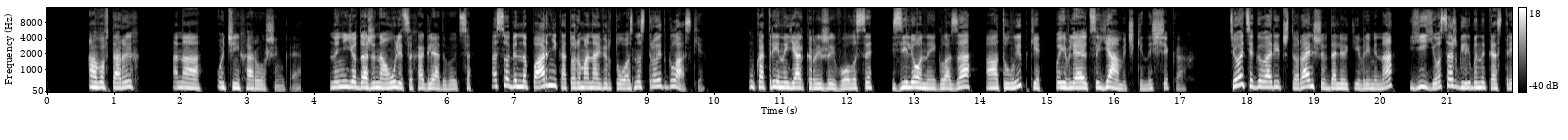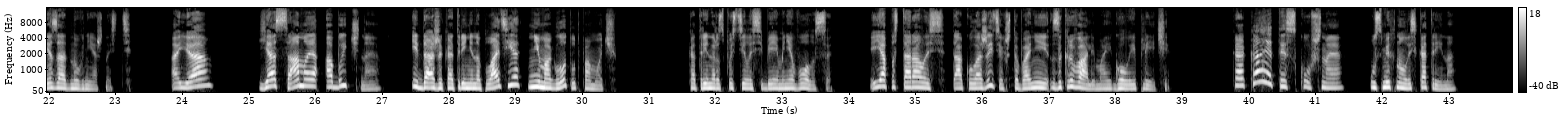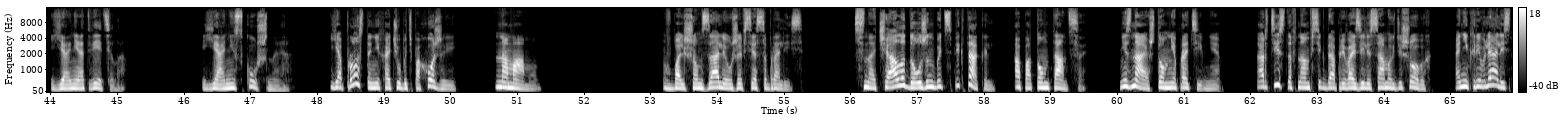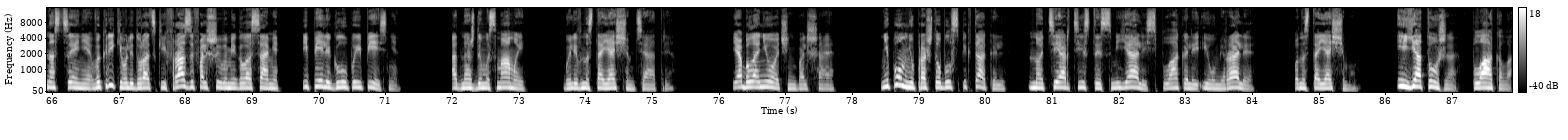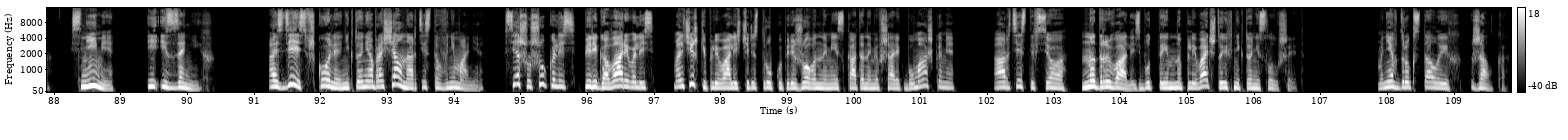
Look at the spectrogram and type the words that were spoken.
А во-вторых, она очень хорошенькая. На нее даже на улицах оглядываются, особенно парни, которым она виртуозно строит глазки. У Катрины ярко-рыжие волосы, зеленые глаза, а от улыбки появляются ямочки на щеках. Тетя говорит, что раньше, в далекие времена, ее сожгли бы на костре за одну внешность. А я... я самая обычная. И даже Катринина платье не могло тут помочь. Катрина распустила себе и мне волосы, и я постаралась так уложить их, чтобы они закрывали мои голые плечи. «Какая ты скучная!» — усмехнулась Катрина. Я не ответила. Я не скучная. Я просто не хочу быть похожей на маму. В большом зале уже все собрались. Сначала должен быть спектакль, а потом танцы. Не знаю, что мне противнее. Артистов нам всегда привозили самых дешевых. Они кривлялись на сцене, выкрикивали дурацкие фразы фальшивыми голосами и пели глупые песни. Однажды мы с мамой были в настоящем театре. Я была не очень большая. Не помню, про что был спектакль, но те артисты смеялись, плакали и умирали по-настоящему. И я тоже плакала с ними и из-за них. А здесь, в школе, никто не обращал на артистов внимания. Все шушукались, переговаривались, мальчишки плевались через трубку пережеванными и скатанными в шарик бумажками, а артисты все надрывались, будто им наплевать, что их никто не слушает. Мне вдруг стало их жалко.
